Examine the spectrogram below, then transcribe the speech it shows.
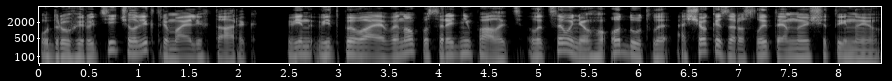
У другій руці чоловік тримає ліхтарик. Він відпиває вино посередній палець, лице у нього одутле, а щоки заросли темною щетиною.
